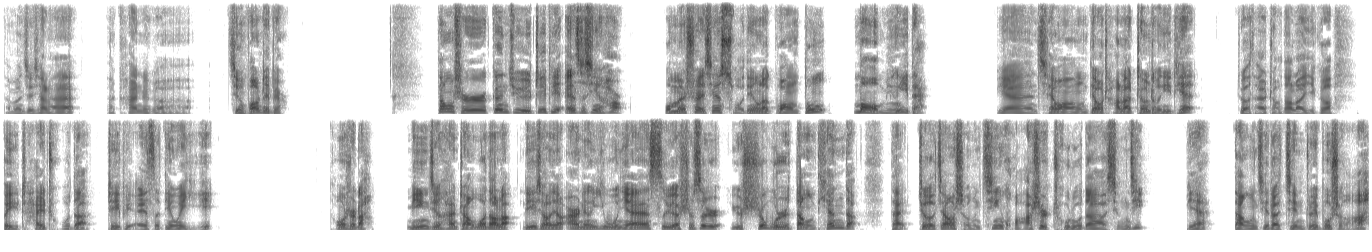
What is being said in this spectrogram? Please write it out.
咱们接下来再看这个警方这边，当时根据 GPS 信号，我们率先锁定了广东茂名一带，便前往调查了整整一天。这才找到了一个被拆除的 GPS 定位仪。同时呢，民警还掌握到了李小阳2015年4月14日与15日当天的在浙江省金华市出入的行迹，便当即的紧追不舍啊，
